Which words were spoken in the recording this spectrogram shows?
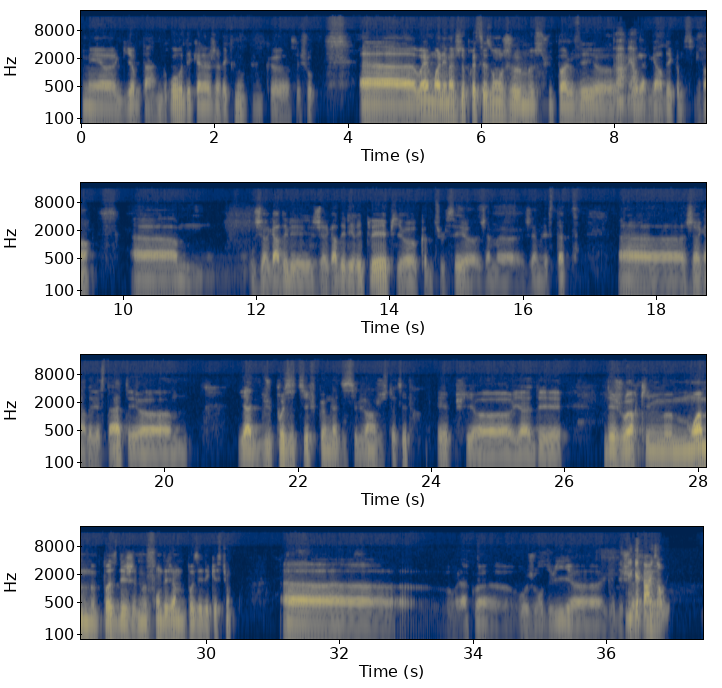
Mais Guillaume, tu as un gros décalage avec nous, donc c'est chaud. Ouais, moi, les matchs de pré-saison, je me suis pas levé Ah, pour les regarder comme Sylvain. Euh, j'ai regardé les, j'ai regardé les replays, et puis euh, comme tu le sais, euh, j'aime, euh, j'aime les stats. J'ai regardé les stats et il y a du positif, comme l'a dit Sylvain à juste titre. Et puis il y a des, des joueurs qui me, moi me posent déjà, me font déjà me poser des questions. Voilà quoi. Aujourd'hui, il y a des Les choses gars, par exemple?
